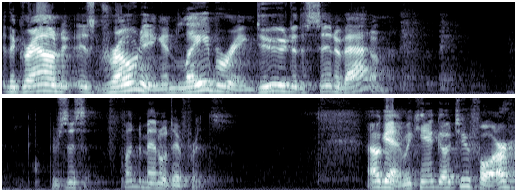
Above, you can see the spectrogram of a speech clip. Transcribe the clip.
the ground is groaning and laboring due to the sin of Adam. There's this fundamental difference. Now, again, we can't go too far.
